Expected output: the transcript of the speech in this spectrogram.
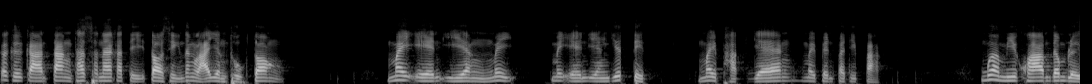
ก็คือการตั้งทัศนคติต่อสิ่งทั้งหลายอย่างถูกต้อง ไม่เอ็นเอียงไม่ไม่เอ็นเอียงยึดติด ไม่ผักแย้งไม่เป็นปฏิปักษ์เมื่อมีความดำริ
